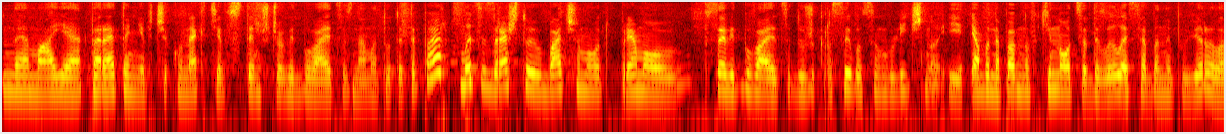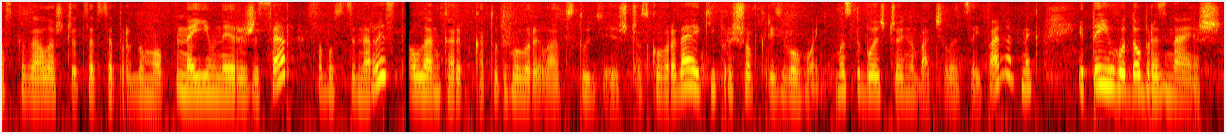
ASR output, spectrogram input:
не має перетинів чи конектів з тим, що відбувається з нами тут і тепер. Ми це зрештою бачимо, от прямо все відбувається дуже красиво, символічно. І я би напевно в кіно це дивилася, би не повірила, сказала, що це все придумав наївний режисер або сценарист. Оленка Рибка тут говорила в студії, що Сковорода, який прийшов крізь вогонь. Ми з тобою щойно бачили цей пам'ятник, і ти його добре знаєш.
